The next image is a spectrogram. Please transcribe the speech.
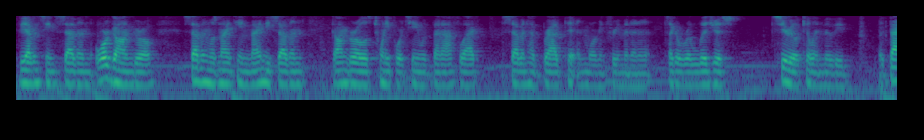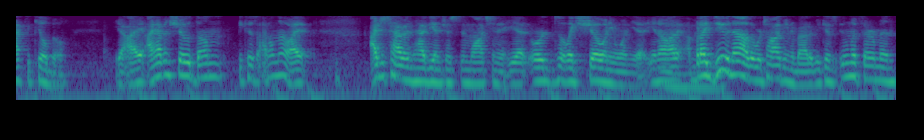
if you haven't seen seven or gone girl Seven was 1997. Gone Girl is 2014 with Ben Affleck. Seven had Brad Pitt and Morgan Freeman in it. It's like a religious serial killing movie. But back to Kill Bill. Yeah, I, I haven't showed them because I don't know. I I just haven't had the interest in watching it yet or to like show anyone yet, you know. I, but I do now that we're talking about it because Uma Thurman,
